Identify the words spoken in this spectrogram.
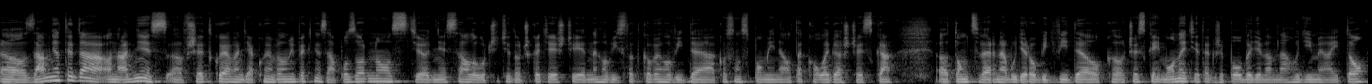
Eh, za mňa teda na dnes eh, všetko. Ja vám ďakujem veľmi pekne za pozornosť. Dnes sa ale určite dočkate ešte jedného výsledkového videa. Ako som spomínal, tá kolega z Česka eh, Tom Cverna bude robiť video k českej monete, takže po obede vám nahodíme aj to.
